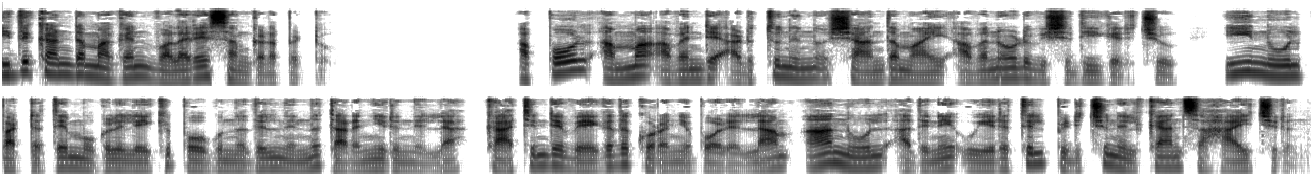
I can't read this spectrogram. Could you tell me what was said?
ഇത് കണ്ട മകൻ വളരെ സങ്കടപ്പെട്ടു. അപ്പോൾ അമ്മ അവന്റെ അടുത്തുനിന്നു ശാന്തമായി അവനോട് വിശദീകരിച്ചു ഈ നൂൽ പട്ടത്തെ മുകളിലേക്ക് പോകുന്നതിൽ നിന്ന് തടഞ്ഞിരുന്നില്ല കാറ്റിന്റെ വേഗത കുറഞ്ഞപ്പോഴെല്ലാം ആ നൂൽ അതിനെ ഉയരത്തിൽ പിടിച്ചു നിൽക്കാൻ സഹായിച്ചിരുന്നു.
